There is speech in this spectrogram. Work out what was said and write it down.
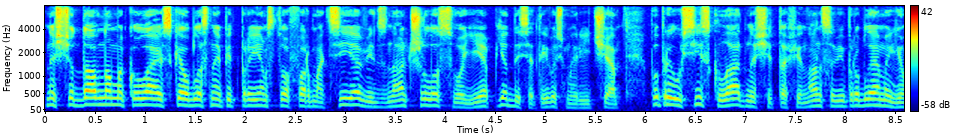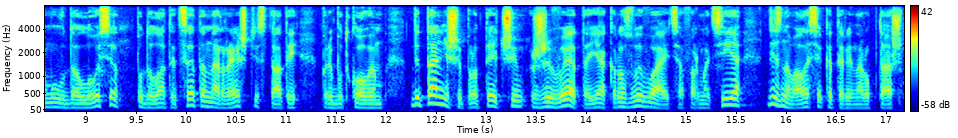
Нещодавно Миколаївське обласне підприємство Фармація відзначило своє 58-річчя. Попри усі складнощі та фінансові проблеми, йому вдалося подолати це та нарешті стати прибутковим. Детальніше про те, чим живе та як розвивається фармація, дізнавалася Катерина Рупташ.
